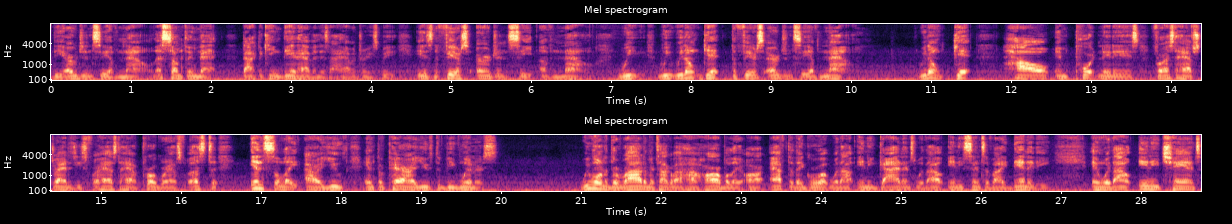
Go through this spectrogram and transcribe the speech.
the urgency of now. That's something that Dr. King did have in his I Have a Dream speech, is the fierce urgency of now. We, we, we don't get the fierce urgency of now. We don't get how important it is for us to have strategies, for us to have programs, for us to insulate our youth and prepare our youth to be winners. We want to deride them and talk about how horrible they are after they grow up without any guidance, without any sense of identity, and without any chance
